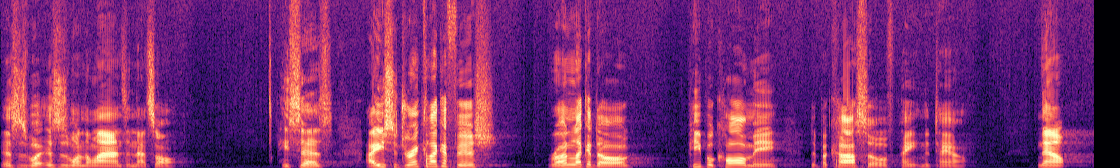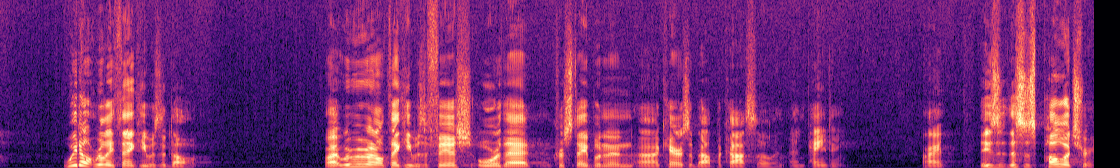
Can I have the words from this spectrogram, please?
This is, what, this is one of the lines in that song. He says, I used to drink like a fish, run like a dog. People call me the Picasso of painting the town. Now, we don't really think he was a dog. Right? We really don't think he was a fish or that Chris Stapleton uh, cares about Picasso and, and painting. All right? These, this is poetry.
